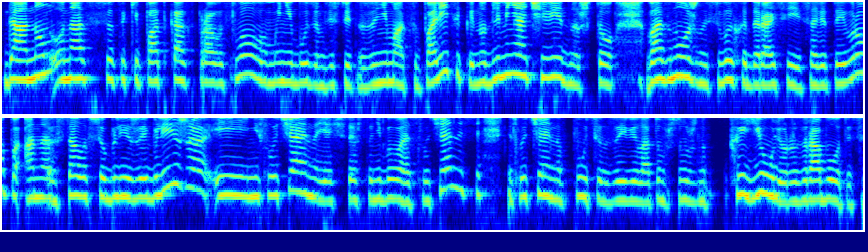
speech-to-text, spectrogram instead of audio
Да, но у нас все-таки подкаст «Право слова», мы не будем действительно заниматься политикой, но для меня очевидно, что возможность выхода России из Совета Европы, она стала все ближе и ближе, и не случайно, я считаю, что не бывает случайности, не случайно Путин заявил о том, что нужно к июлю разработать,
